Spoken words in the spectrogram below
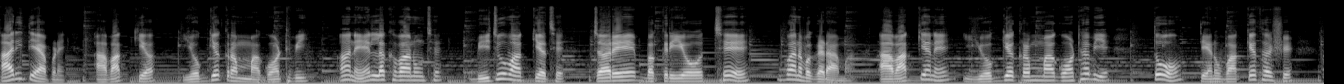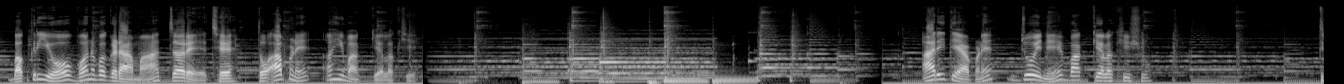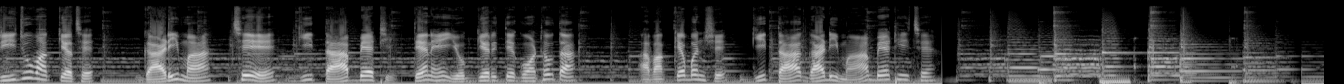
આ રીતે આપણે આ વાક્ય યોગ્ય ક્રમમાં ગોઠવી અને લખવાનું છે. બીજું વાક્ય છે, ચરે બકરીઓ છે વનવગડામાં. આ વાક્યને યોગ્ય ક્રમમાં ગોઠવીએ તો તેનું વાક્ય થશે, બકરીઓ વનવગડામાં ચરે છે. તો આપણે અહીં વાક્ય લખીએ. આ રીતે આપણે જોઈને વાક્ય લખીશું. ત્રીજું વાક્ય છે ગાડીમાં છે ગીતા બેઠી. તેને યોગ્ય રીતે ગોઠવતા આ વાક્ય બનશે, ગીતા ગાડીમાં બેઠી છે.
